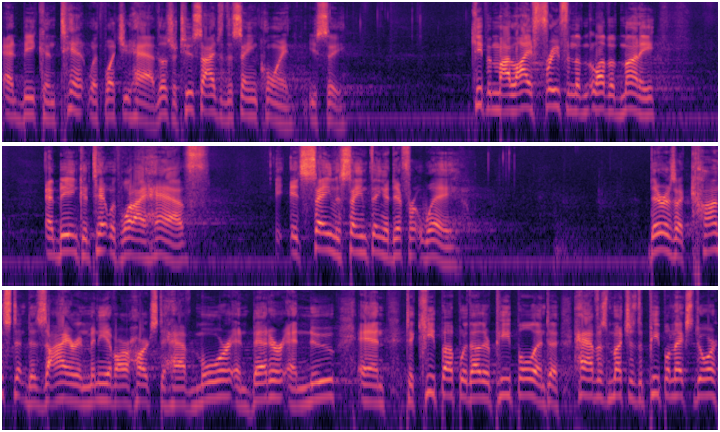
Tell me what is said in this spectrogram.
and be content with what you have. Those are two sides of the same coin, you see. Keeping my life free from the love of money and being content with what I have, it's saying the same thing a different way. There is a constant desire in many of our hearts to have more and better and new and to keep up with other people and to have as much as the people next door.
